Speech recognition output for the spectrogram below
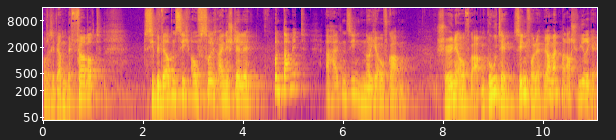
oder sie werden befördert. Sie bewerben sich auf solch eine Stelle und damit erhalten sie neue Aufgaben. Schöne Aufgaben, gute, sinnvolle, ja manchmal auch schwierige.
